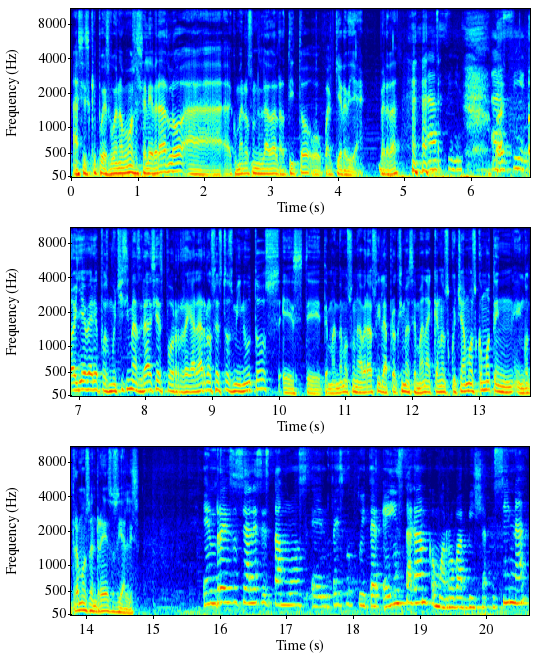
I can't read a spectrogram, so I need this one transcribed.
Así es que pues bueno, vamos a celebrarlo, a comernos un helado al ratito o cualquier día, ¿verdad? Así es. Así es. Oye, Bere, pues muchísimas gracias por regalarnos estos minutos. Este, te mandamos un abrazo y la próxima semana acá nos escuchamos. ¿Cómo te encontramos en redes sociales? En redes sociales estamos en Facebook, Twitter e Instagram como arroba Bisha Cocina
